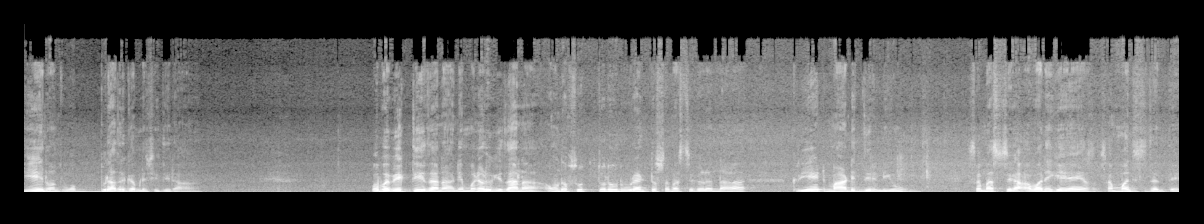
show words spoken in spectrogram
ಏನು ಅಂತ ಒಬ್ಬರಾದರೂ ಗಮನಿಸಿದ್ದೀರಾ? ಒಬ್ಬ ವ್ಯಕ್ತಿ ಇದ್ದಾನ ನಿಮ್ಮ ಮನೆಯೊಳಗೆ ಇದ್ದಾನ ಅವನ ಸುತ್ತಲೂ ನೂರೆಂಟು ಸಮಸ್ಯೆಗಳನ್ನು ಕ್ರಿಯೇಟ್ ಮಾಡಿದ್ದೀರಿ ನೀವು. ಸಮಸ್ಯೆ ಅವನಿಗೆ ಸಂಬಂಧಿಸಿದಂತೆ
